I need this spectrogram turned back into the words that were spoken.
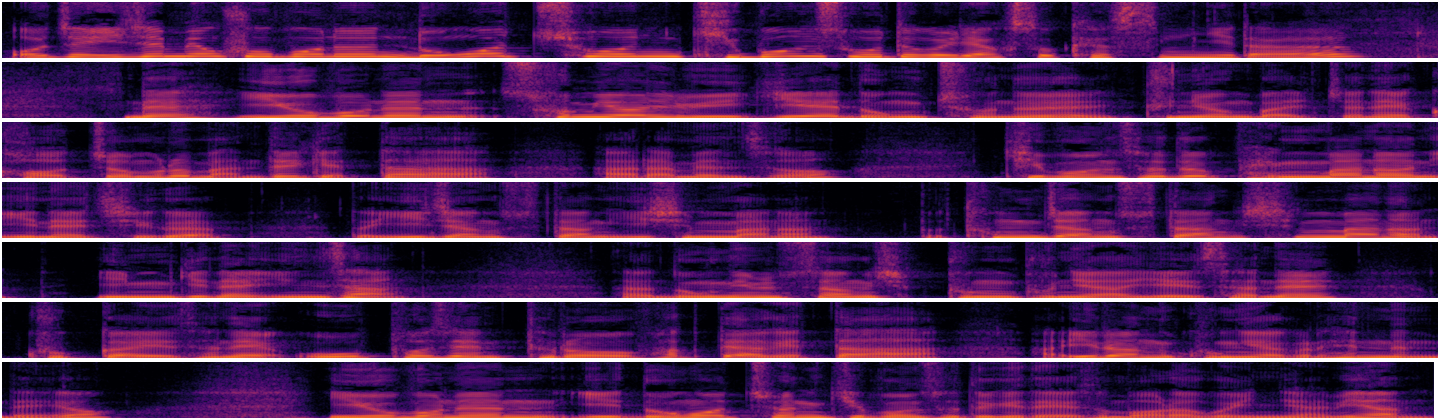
어제 이재명 후보는 농어촌 기본소득을 약속했습니다. 네, 이 후보는 소멸 위기의 농촌을 균형 발전의 거점으로 만들겠다라면서 기본소득 100만 원 이내 지급, 또 이장수당 20만 원, 또 통장수당 10만 원, 임기 내 인상, 농림수산식품 분야 예산을 국가 예산의 5%로 확대하겠다 이런 공약을 했는데요. 이 후보는 이 농어촌 기본소득에 대해서 뭐라고 했냐면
